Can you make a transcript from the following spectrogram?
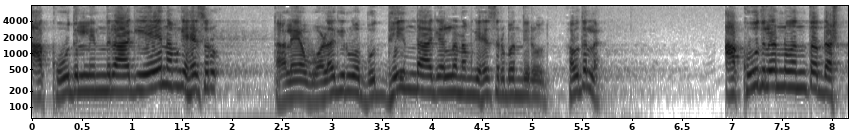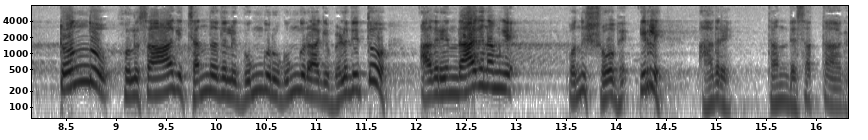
ಆ ಕೂದಲಿನಿಂದಾಗಿಯೇ ನಮಗೆ ಹೆಸರು. ತಲೆಯ ಒಳಗಿರುವ ಬುದ್ಧಿಯಿಂದಾಗೆಲ್ಲ ನಮಗೆ ಹೆಸರು ಬಂದಿರೋದು. ಹೌದಲ್ಲ? ಆ ಕೂದಲನ್ನುವಂಥದ್ದು ಅಷ್ಟೊಂದು ಹುಲಸಾಗಿ ಚಂದದಲ್ಲಿ ಗುಂಗುರು ಗುಂಗುರಾಗಿ ಬೆಳೆದಿತ್ತು. ಅದರಿಂದಾಗಿ ನಮಗೆ ಒಂದು ಶೋಭೆ. ಇರಲಿ, ಆದರೆ ತಂದೆ ಸತ್ತಾಗ,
